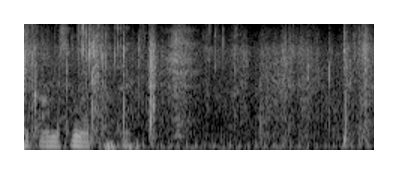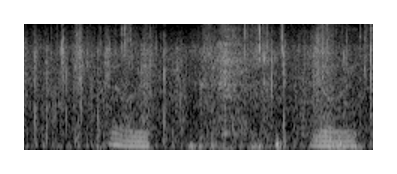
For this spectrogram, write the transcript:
के काम से मतलब है। तो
